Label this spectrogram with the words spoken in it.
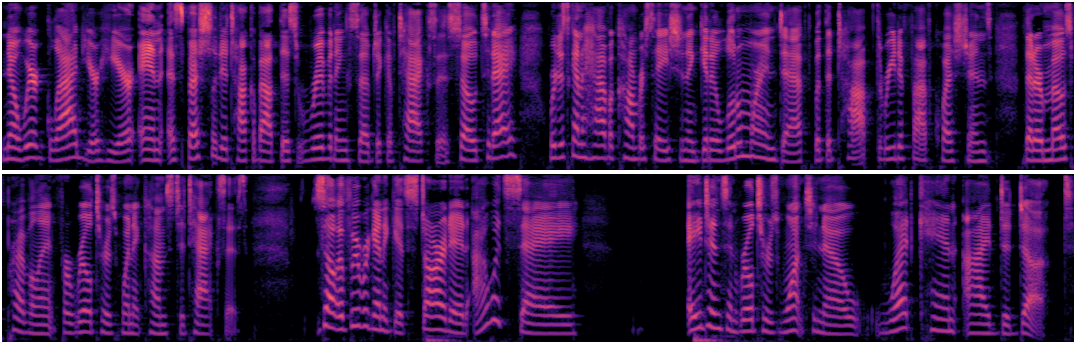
No, we're glad you're here, and especially to talk about this riveting subject of taxes. So, today we're just going to have a conversation and get a little more in depth with the top three to five questions that are most prevalent for realtors when it comes to taxes. So, if we were going to get started, I would say agents and realtors want to know what can I deduct?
